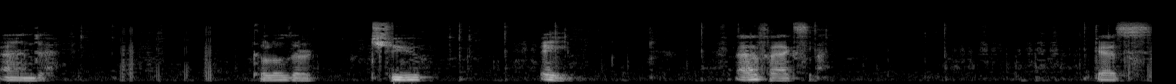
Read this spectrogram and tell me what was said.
and closer to a fx gets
